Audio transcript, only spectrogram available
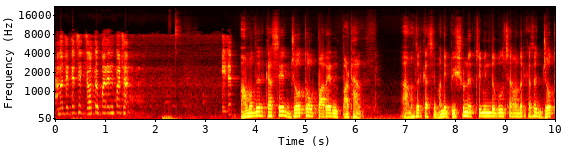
আমাদের কাছে যত পারেন পাঠান। আমাদের কাছে যত পারেন পাঠান। আমাদের কাছে মানে বিশ্ব নেতৃবৃন্দ বলছে আমাদের কাছে, যত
